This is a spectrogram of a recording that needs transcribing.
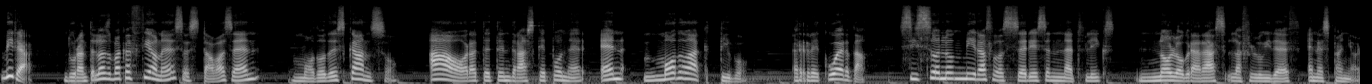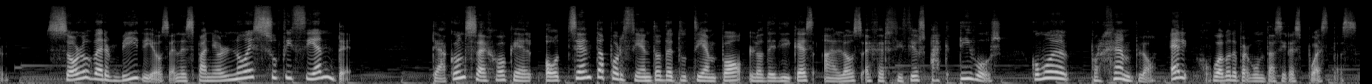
Mira, durante las vacaciones estabas en modo descanso. Ahora te tendrás que poner en modo activo. Recuerda, si solo miras las series en Netflix, no lograrás la fluidez en español. Solo ver vídeos en español no es suficiente te aconsejo que el 80% de tu tiempo lo dediques a los ejercicios activos, como por ejemplo el juego de preguntas y respuestas.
